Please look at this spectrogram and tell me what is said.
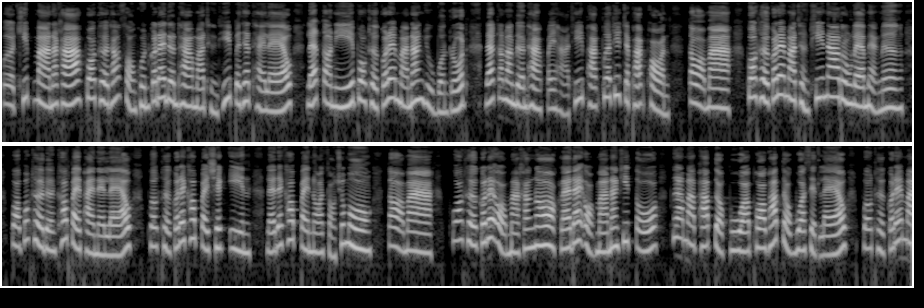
เปิดคลิปมานะคะ พวกเธอทั้งสองคนก็ได้เดินทางมาถึงที่ประเทศไทยแล้ว และตอนนี้พวกเธอก็ได้มานั่งอยู่บนรถ และกำลังเดินทางไปหาที่พักเพื่อที่จะพักผ่อน ต่อมา พวกเธอก็ได้มาถึงที่หน้าโรงแรมแห่งหนึ่ง พอพวกเธอเดินเข้าไปภายในแล้ว พวกเธอก็ได้เข้าไปเช็คอิน และได้เข้าไปนอนสองชั่วโมง ต่อมา พวกเธอก็ได้ออกมาข้างนอก และได้ออกมานั่งที่โต๊ะ เพื่อมาพับดอกบัว พอพับดอกบัวเสร็จแล้ว พวกเธอก็ได้มา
